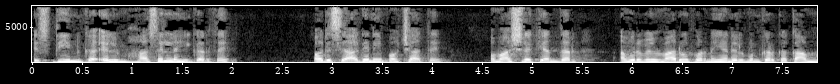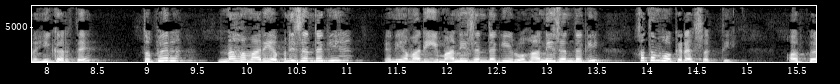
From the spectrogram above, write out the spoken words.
اس دین کا علم حاصل نہیں کرتے اور اسے آگے نہیں پہنچاتے اور معاشرے کے اندر امر بالمعروف اور نہیں انل منکر کا کام نہیں کرتے، تو پھر نہ ہماری اپنی زندگی ہے یعنی ہماری ایمانی زندگی، روحانی زندگی ختم ہو کے رہ سکتی۔ اور پھر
